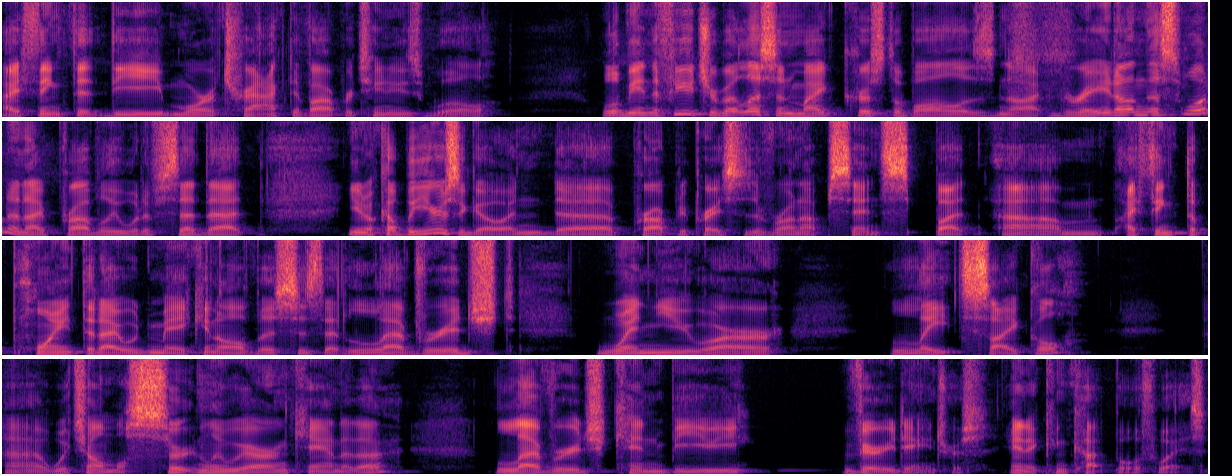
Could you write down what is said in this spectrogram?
I think that the more attractive opportunities will will be in the future. But listen, my crystal ball is not great on this one, and I probably would have said that, you know, a couple years ago, and uh, property prices have run up since. But um, I think the point that I would make in all this is that leveraged when you are late cycle, uh, which almost certainly we are in Canada, leverage can be very dangerous, and it can cut both ways.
